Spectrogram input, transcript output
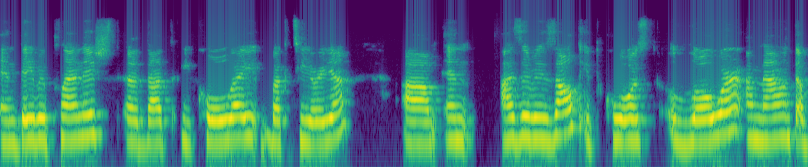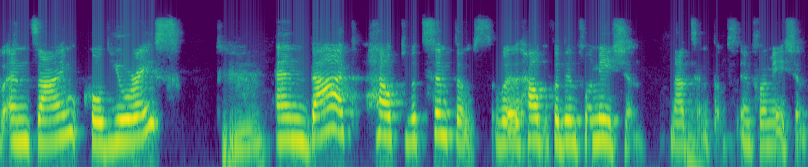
and they replenished uh, that e coli bacteria um, and as a result, it caused a lower amount of enzyme called urease, mm-hmm. and that helped with symptoms, with helped with inflammation, not mm-hmm. symptoms, inflammation.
